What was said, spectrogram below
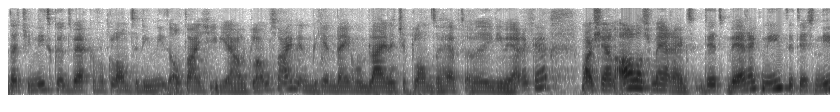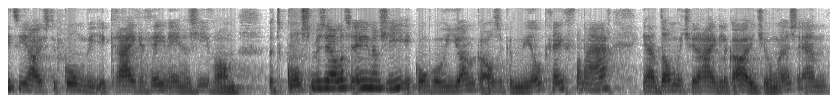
dat je niet kunt werken voor klanten die niet altijd je ideale klant zijn. In het begin ben je gewoon blij dat je klanten hebt en wil je die werken. Maar als je aan alles merkt, dit werkt niet, dit is niet de juiste combi, ik krijg er geen energie van, het kost me zelfs energie, ik kon gewoon janken als ik een mail kreeg van haar, ja, dan moet je er eigenlijk uit, jongens. En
